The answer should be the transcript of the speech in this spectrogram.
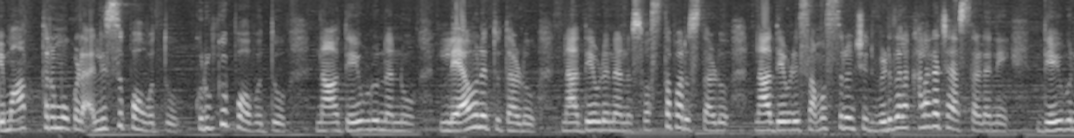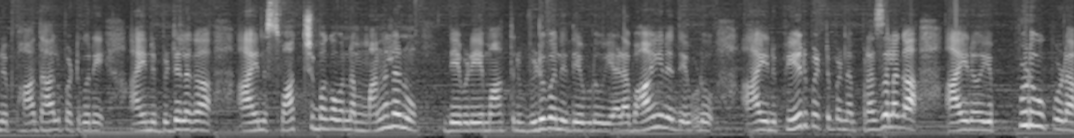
ఏమాత్రము కూడా అలిసిపోవద్దు కురుక్కుపోవద్దు. నా దేవుడు నన్ను లేవనెత్తుతాడు నా దేవుడు నన్ను స్వస్థపరుస్తాడు నా దేవుడి సమస్య నుంచి విడుదల కలగ చేస్తాడని దేవుని పాదాలు పట్టుకొని ఆయన బిడ్డలుగా ఆయన స్వాచ్ఛముగా ఉన్న మనలను దేవుడు ఏమాత్రం విడువని దేవుడు ఎడబాయిన దేవుడు ఆయన పేరు పెట్టబడిన ప్రజలుగా ఆయన ఎప్పుడూ కూడా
